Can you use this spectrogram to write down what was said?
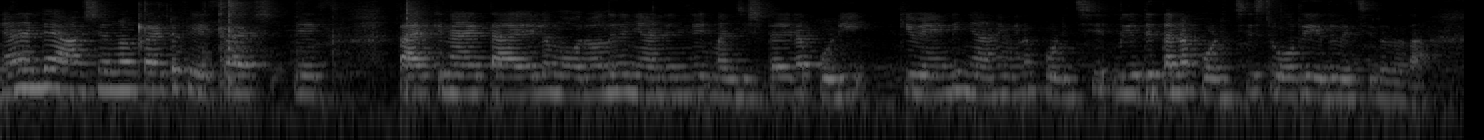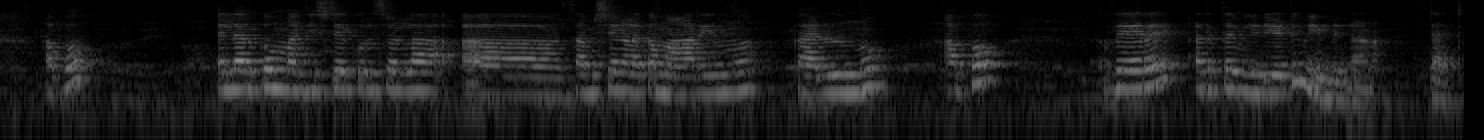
ഞാൻ എന്റെ ആവശ്യങ്ങൾക്കായിട്ട് ഫേസ് വാഷ് ഫേസ് പാക്കിനായിട്ടായാലും ഓരോന്നിനും ഞാൻ എന്റെ മഞ്ചിഷ്ടയുടെ പൊടിക്ക് വേണ്ടി ഞാൻ ഇങ്ങനെ പൊടിച്ച് വീട്ടിൽ തന്നെ പൊടിച്ച് സ്റ്റോർ ചെയ്ത് വെച്ചിരുന്നതാണ് അപ്പോൾ എല്ലാവർക്കും മഞ്ചിഷ്ടയെക്കുറിച്ചുള്ള കുറിച്ചുള്ള സംശയങ്ങളൊക്കെ മാറിയെന്ന് കരുതുന്നു. അപ്പോൾ വേറെ അടുത്ത വീഡിയോ ആയിട്ട് വീണ്ടും കാണാം. ടാറ്റ.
